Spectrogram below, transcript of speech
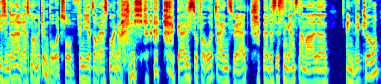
die sind dann halt erstmal mit im Boot. So finde ich jetzt auch erstmal gar nicht gar nicht so verurteilenswert. Äh, das ist eine ganz normale Entwicklung.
